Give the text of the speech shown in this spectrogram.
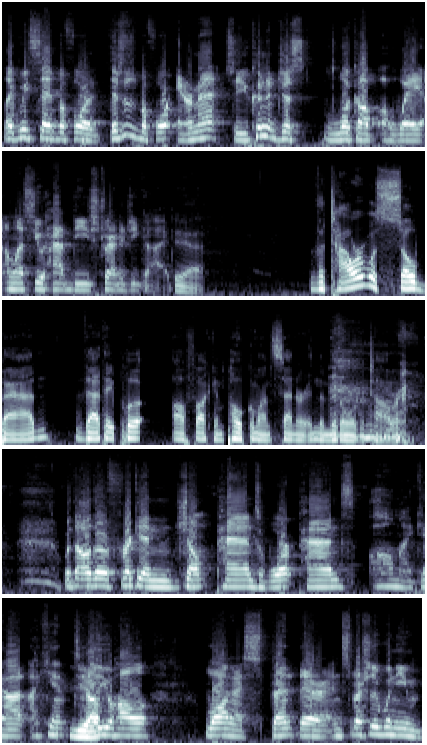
like we said before, this was before internet, so you couldn't just look up a way unless you had the strategy guide. Yeah. The tower was so bad that they put a fucking Pokemon Center in the middle of the tower. With all the freaking jump pads, warp pads. Oh my god, I can't tell Yep. you how long I spent there, and especially when you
